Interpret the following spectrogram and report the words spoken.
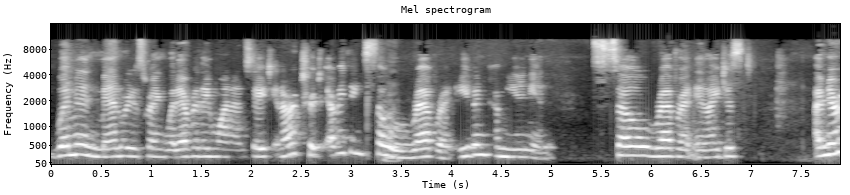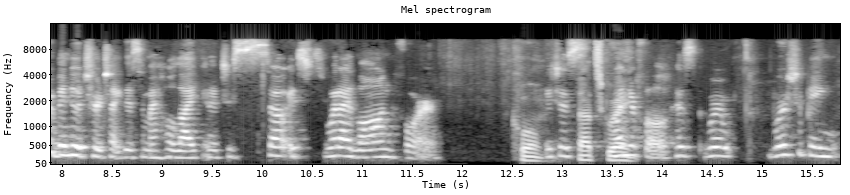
women and men were just wearing whatever they want on stage. In our church, everything's so reverent, even communion, so reverent. And I just, I've never been to a church like this in my whole life. And it's just so, it's what I long for. Cool. It's just That's great. wonderful because we're worshiping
